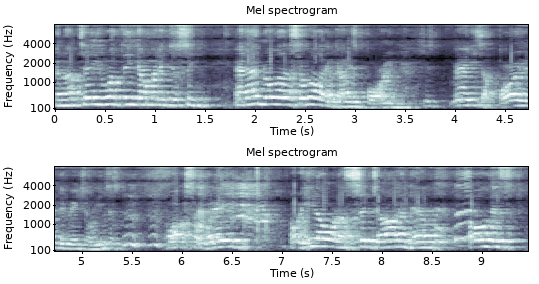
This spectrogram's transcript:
and I'll tell you one thing I'm going to just say, and I know that's well, that guy's boring. He's, man, he's a boring individual. He just walks away, or he don't want to sit down and have all this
